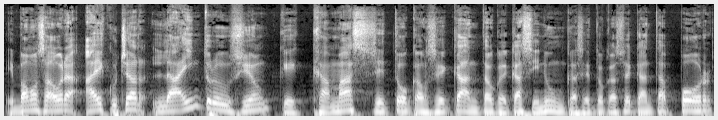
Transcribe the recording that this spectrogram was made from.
Eh, vamos ahora a escuchar la introducción que jamás se toca o se canta, o que casi nunca se toca o se canta, por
